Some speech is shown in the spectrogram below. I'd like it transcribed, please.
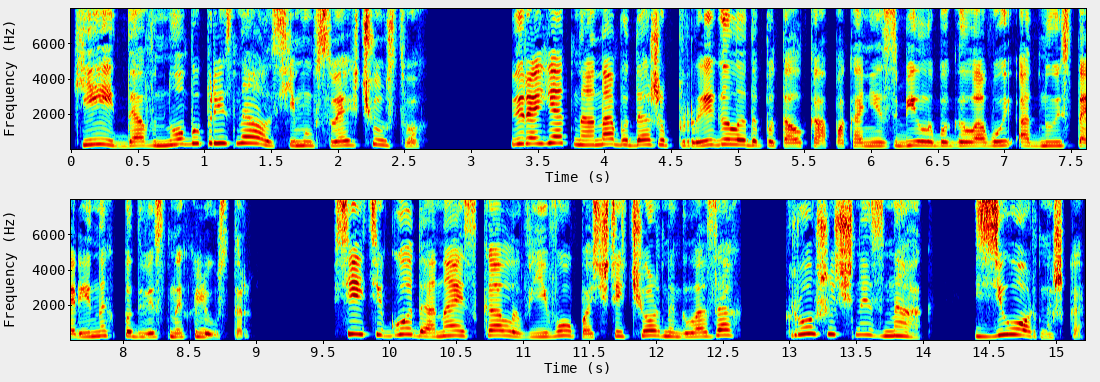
Кейт давно бы призналась ему в своих чувствах. Вероятно, она бы даже прыгала до потолка, пока не сбила бы головой одну из старинных подвесных люстр. Все эти годы она искала в его почти черных глазах крошечный знак, зернышко,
